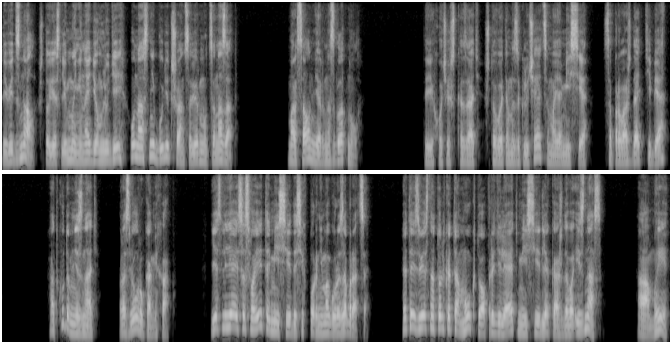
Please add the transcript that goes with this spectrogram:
Ты ведь знал, что если мы не найдем людей, у нас не будет шанса вернуться назад. Марсал нервно сглотнул. Ты хочешь сказать, что в этом и заключается моя миссия – сопровождать тебя? Откуда мне знать? Развел руками Харп. Если я и со своей-то миссией до сих пор не могу разобраться. Это известно только тому, кто определяет миссии для каждого из нас. А мы...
